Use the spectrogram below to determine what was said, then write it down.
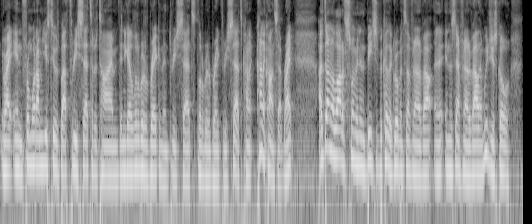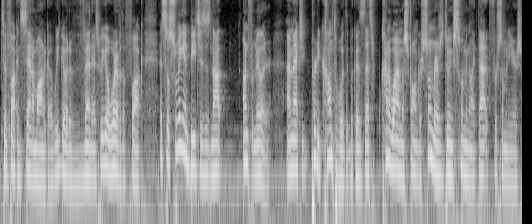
Right, and from what I'm used to, is about three sets at a time. Then you got a little bit of a break, and then three sets, a little bit of break, three sets, kind of kind of concept, right? I've done a lot of swimming in the beaches because I grew up in San Fernando Valley, in the San Fernando Valley, and we'd just go to fucking Santa Monica. We'd go to Venice. We go wherever the fuck. And so swimming in beaches is not unfamiliar. I'm actually pretty comfortable with it because that's kind of why I'm a stronger swimmer is doing swimming like that for so many years.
